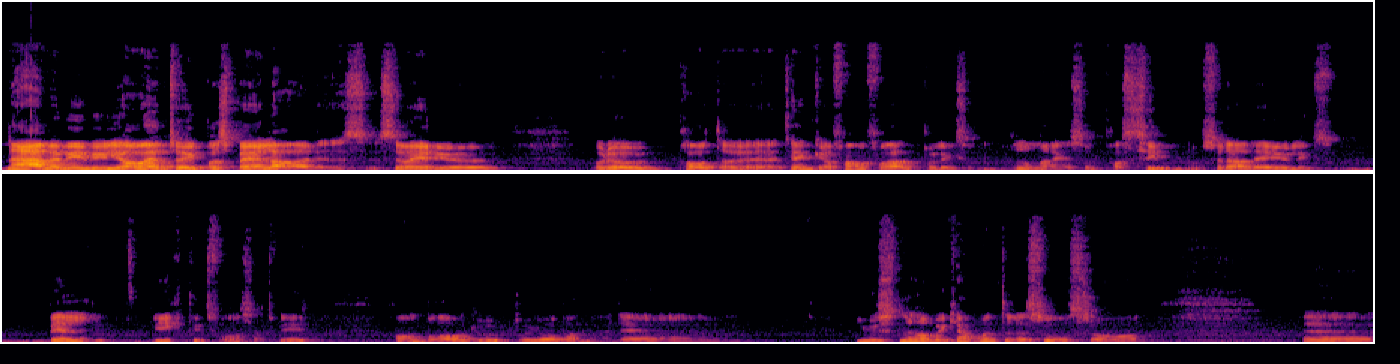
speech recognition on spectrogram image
nej men vi vill ju ha en typ av spelare. Så är det ju. Och då pratar, tänker jag framförallt på liksom hur man är som person och sådär. Det är ju liksom väldigt viktigt för oss att vi har en bra grupp att jobba med. Det, just nu har vi kanske inte resurser eh,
